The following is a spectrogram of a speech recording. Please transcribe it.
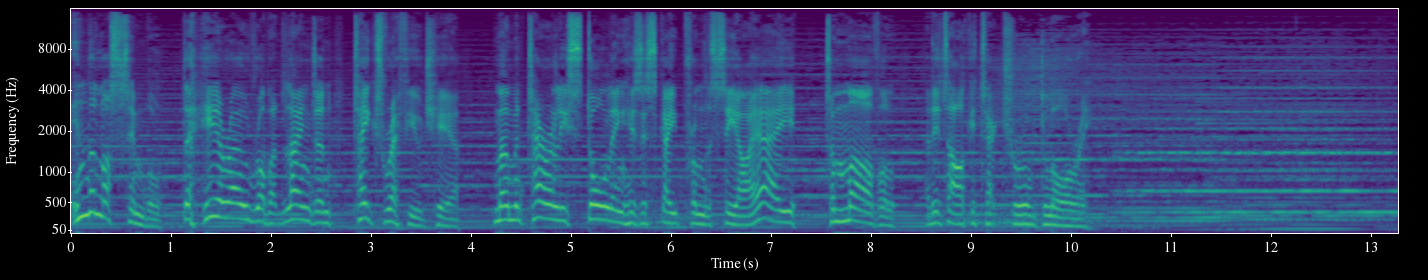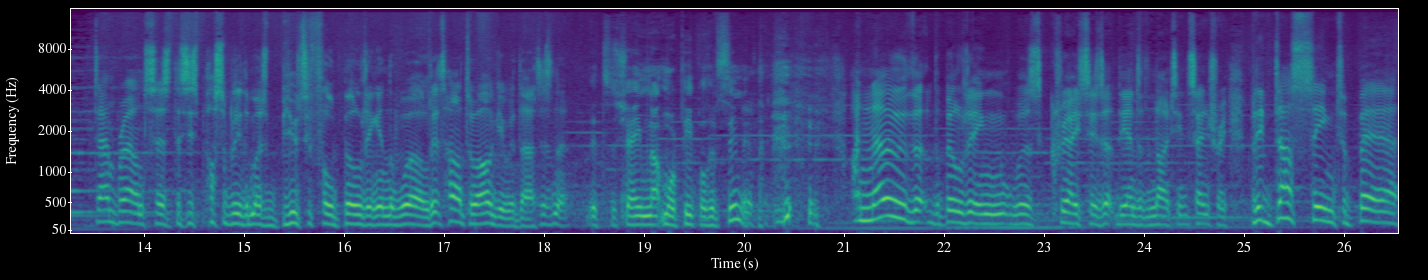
In The Lost Symbol, the hero Robert Langdon takes refuge here momentarily stalling his escape from the CIA to marvel at its architectural glory. Dan Brown says this is possibly the most beautiful building in the world. It's hard to argue with that, isn't it? It's a shame not more people have seen it. I know that the building was created at the end of the 19th century, but it does seem to bear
